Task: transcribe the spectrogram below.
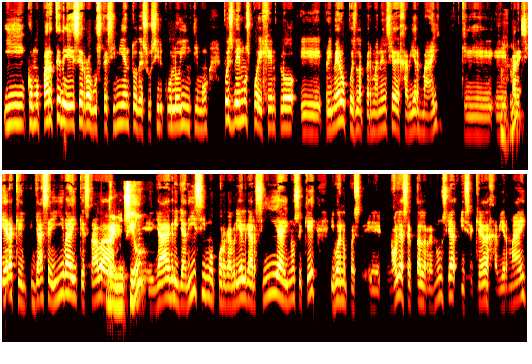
Y como parte de ese robustecimiento de su círculo íntimo, pues vemos, por ejemplo, eh, primero, pues la permanencia de Javier May, que eh, pareciera que ya se iba y que estaba renunció ya grilladísimo por Gabriel García y no sé qué, y bueno, pues no le acepta la renuncia y se queda Javier May.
